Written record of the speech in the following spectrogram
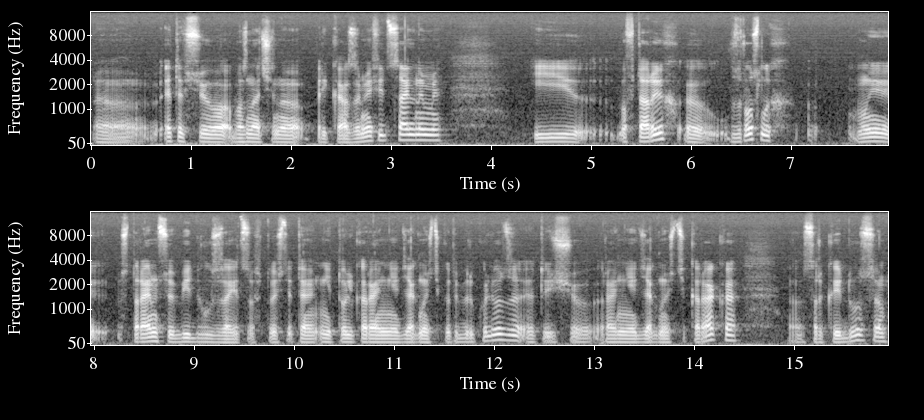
Это все обозначено приказами официальными. И, во-вторых, у взрослых мы стараемся убить двух зайцев. То есть это не только ранняя диагностика туберкулеза, это еще ранняя диагностика рака, э, саркоидоза.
